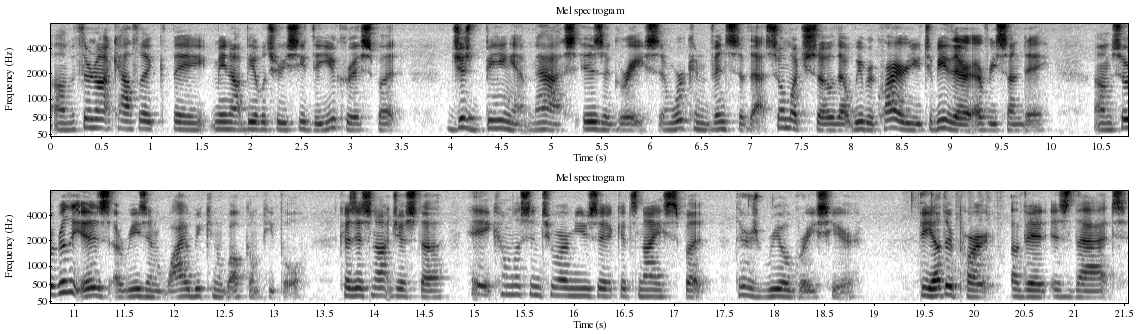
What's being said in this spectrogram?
Um, if they're not Catholic, they may not be able to receive the Eucharist, but just being at Mass is a grace, and we're convinced of that, so much so that we require you to be there every Sunday. Um, so it really is a reason why we can welcome people. Because it's not just a, hey, come listen to our music, it's nice, but there's real grace here. The other part of it is that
